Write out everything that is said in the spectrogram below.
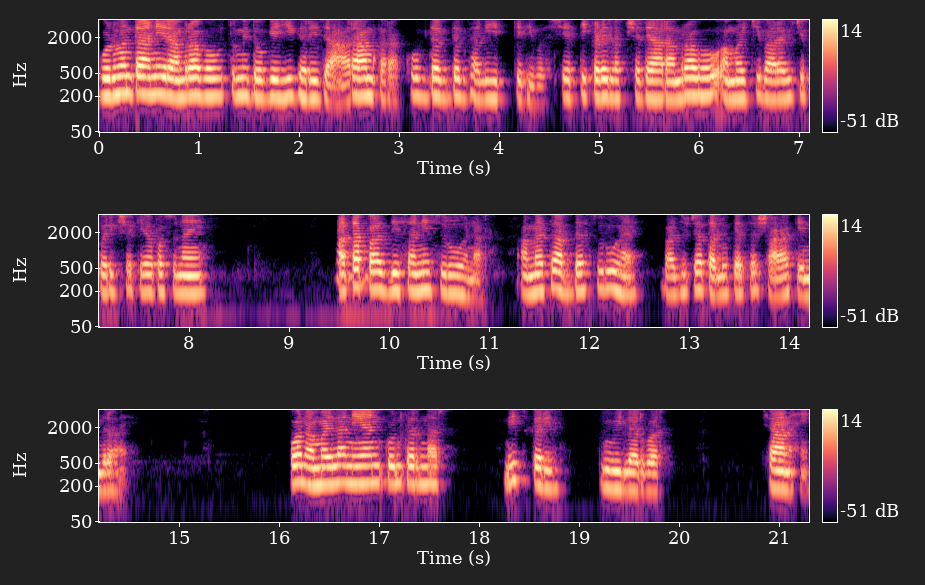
गुणवंत आणि रामराव भाऊ तुम्ही दोघेही घरी जा. आराम करा. खूप दगदग झाली इतके दिवस. शेतीकडे लक्ष द्या. रामराव भाऊ अमयची बारावीची परीक्षा केव्हापासून आहे? आता पाच दिवसांनी सुरू होणार. आम्याचा अभ्यास सुरू आहे. बाजूच्या तालुक्याचं शाळा केंद्र आहे. पण अमयला नियान कोण करणार? मीच करील टू व्हीलरवर छान आहे.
